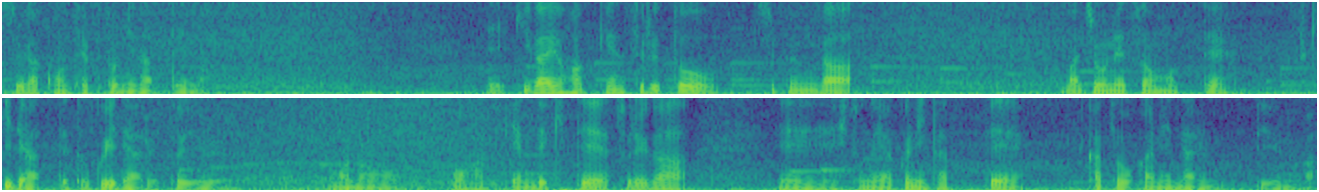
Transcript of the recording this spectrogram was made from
それがコンセプトになっています。で生きがいを発見すると自分が、まあ、情熱を持って好きであって得意であるというものを発見できてそれが、えー、人の役に立ってかつお金になるっていうのが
